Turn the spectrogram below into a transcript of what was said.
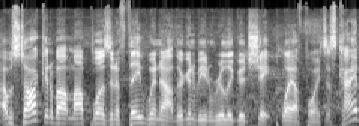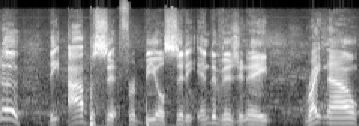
I was talking about Mount Pleasant. If they win out, they're going to be in really good shape playoff points. It's kind of the opposite for Beale City in Division Eight. Right now,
